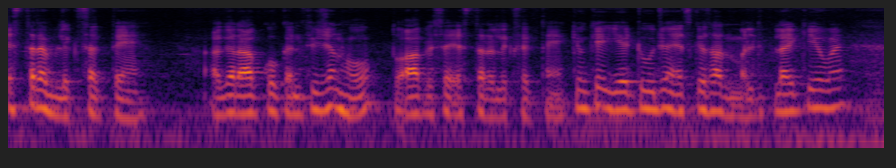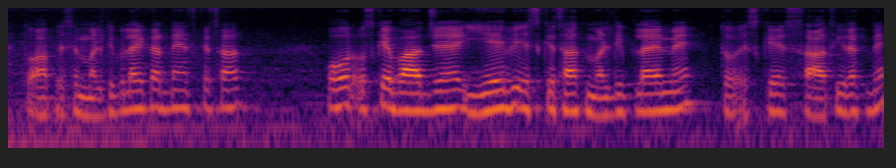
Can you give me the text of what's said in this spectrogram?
इस तरह लिख सकते हैं। अगर आपको कन्फ्यूज़न हो तो आप इसे इस तरह लिख सकते हैं। क्योंकि ये टू जो है, इसके साथ मल्टीप्लाई किए हुए हैं तो आप इसे मल्टीप्लाई कर दें इसके साथ। और उसके बाद जो है, ये भी इसके साथ मल्टीप्लाई में तो इसके साथ ही रख दें।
